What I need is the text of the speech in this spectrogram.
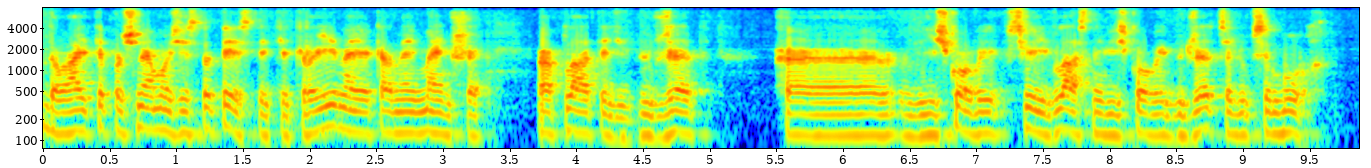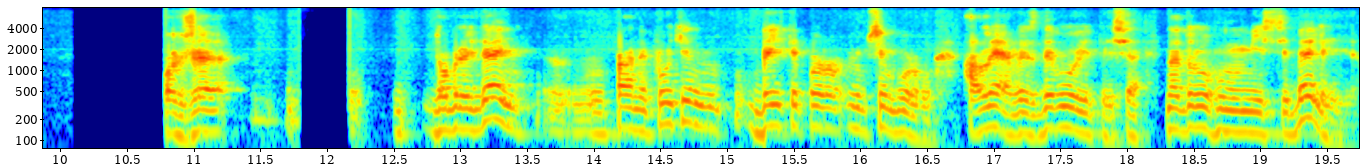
давайте почнемо зі статистики. Країна, яка найменше е, платить в бюджет е, військовий, в свій власний військовий бюджет, це Люксембург. Отже, добрий день, е, пане Путін, бийте по Люксембургу. Але ви здивуєтеся, на другому місці Бельгія.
